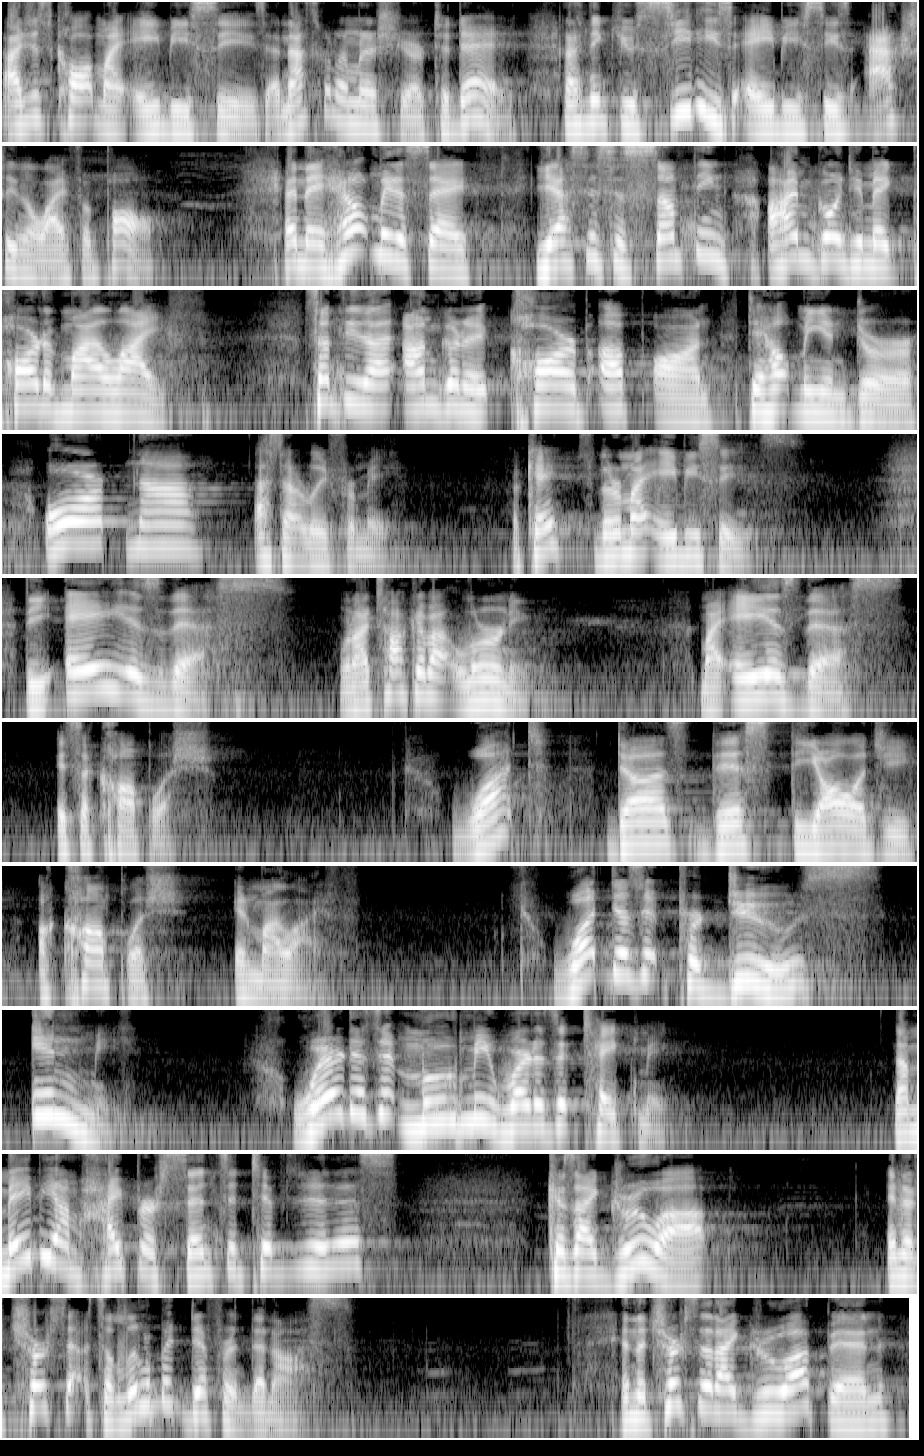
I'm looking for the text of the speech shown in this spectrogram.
I just call it my ABCs, and that's what I'm going to share today. And I think you see these ABCs actually in the life of Paul. And they help me to say, yes, this is something I'm going to make part of my life, something that I'm going to carve up on to help me endure. Or, nah, that's not really for me. Okay? So they're my ABCs. The A is this. When I talk about learning, my A is this it's accomplish. What does this theology accomplish in my life? What does it produce in me? Where does it move me? Where does it take me? Now, maybe I'm hypersensitive to this because I grew up in a church that's a little bit different than us. In the church that I grew up in,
